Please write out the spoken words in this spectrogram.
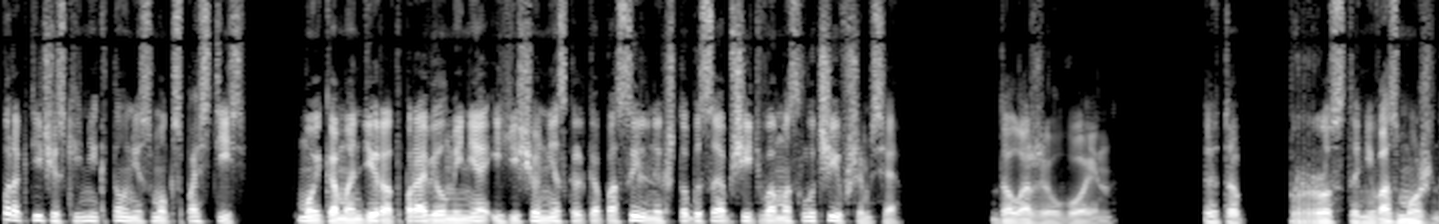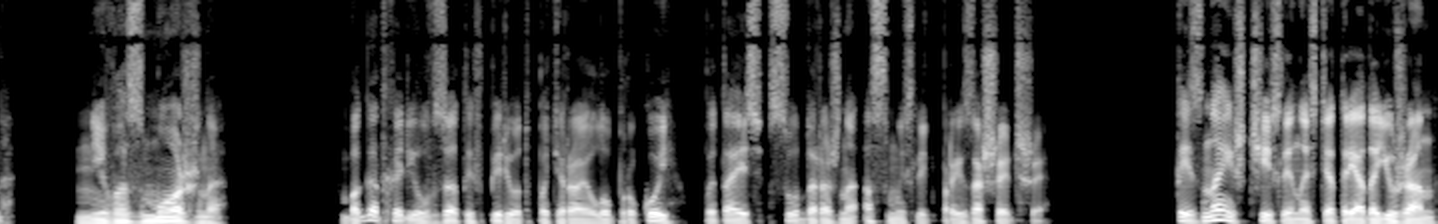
Практически никто не смог спастись. Мой командир отправил меня и еще несколько посыльных, чтобы сообщить вам о случившемся», — доложил воин. «Это просто невозможно. Невозможно!» Богат ходил взад и вперед, потирая лоб рукой, пытаясь судорожно осмыслить произошедшее. «Ты знаешь численность отряда южан?»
